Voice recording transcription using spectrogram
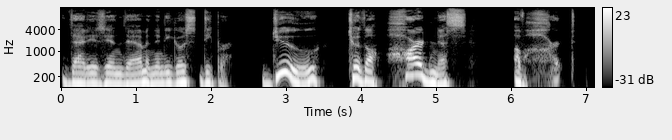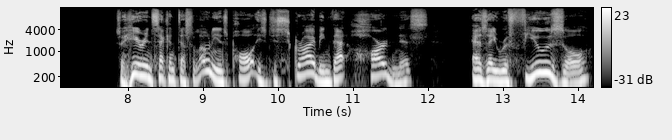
that is in them. And then he goes deeper, due to the hardness of heart. So here in Second Thessalonians, Paul is describing that hardness as a refusal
